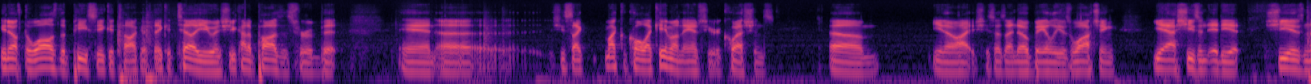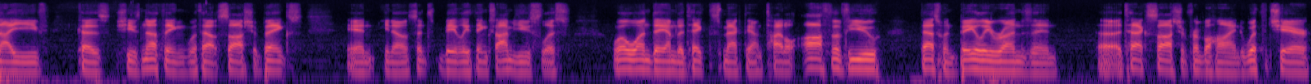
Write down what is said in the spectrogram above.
you know if the walls of the PC could talk if they could tell you and she kind of pauses for a bit and uh, she's like Michael Cole I came on to answer your questions um, you know I, she says I know Bayley is watching yeah she's an idiot she is naive because she's nothing without Sasha Banks and you know since Bayley thinks I'm useless well one day I'm going to take the SmackDown title off of you that's when Bayley runs in, uh, attacks Sasha from behind with the chair,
